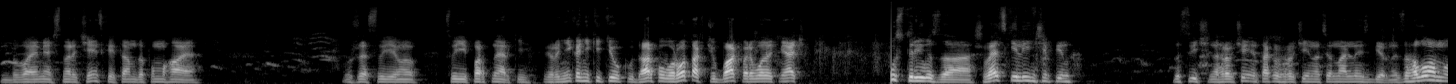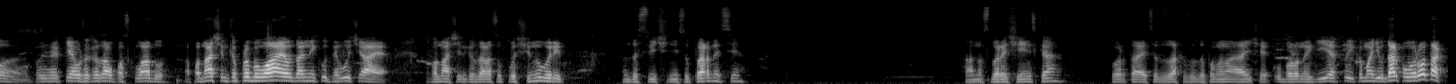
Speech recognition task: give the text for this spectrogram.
Вбиває м'яч Смереченська і там допомагає вже своєму, своїй партнерці. Вероніка Нікітюк. Удар по воротах. Чубак переводить м'яч. Устрів за шведський лінчепінг. Досвідчена гравчиня, також гравчиня національної збірної. Загалом, як я вже казав по складу, Апанащенко пробиває у дальній кут, не влучає. Апанащенко зараз у площину воріт досвідченій суперниці. Анна Смереченська повертається до захисту, допомагаючи у оборонних діях. своїй команді удар по воротах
